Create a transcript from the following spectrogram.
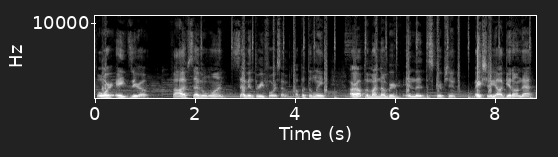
480 571 7347. I'll put the link or I'll put my number in the description. Make sure y'all get on that.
